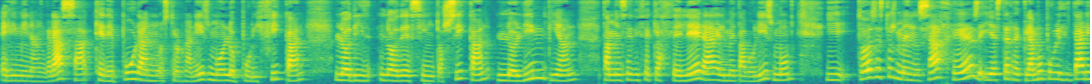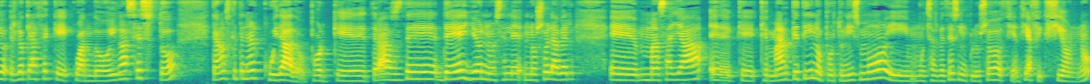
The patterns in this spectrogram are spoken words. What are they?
eliminan grasa, que depuran nuestro organismo, lo purifican, lo, lo desintoxican, lo limpian, también se dice que acelera el metabolismo y todos estos mensajes y este reclamo publicitario es lo que hace que cuando oigas esto tengas que tener cuidado porque detrás de, ello no, no, suele haber eh, más allá eh, que, que marketing, oportunismo y y muchas veces incluso ciencia ficción, ¿no?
